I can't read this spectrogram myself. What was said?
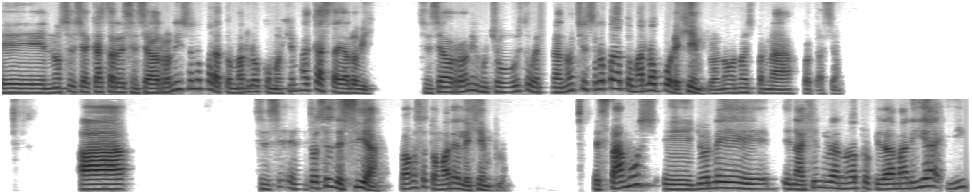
Eh, no sé si acá está el licenciado Ronnie, solo para tomarlo como ejemplo. Acá está, ya lo vi. Licenciado Ronnie, mucho gusto, buenas noches. Solo para tomarlo por ejemplo, no, no es para una cotación. Ah, Entonces decía, vamos a tomar el ejemplo. Estamos, eh, yo le enajeno la nueva propiedad a María y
